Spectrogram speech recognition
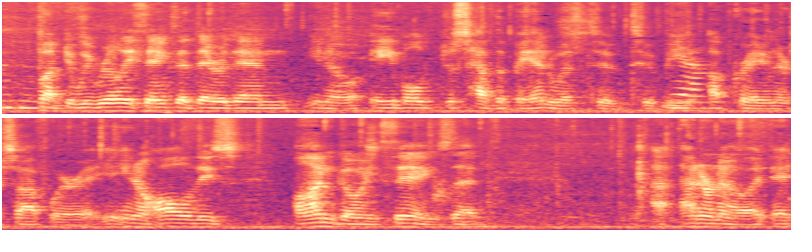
Mhm. but do we really think that they're then, you know, able, just have the bandwidth to, to be Yeah. upgrading their software? You know, all of these ongoing things that, I, I don't know, it, it,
